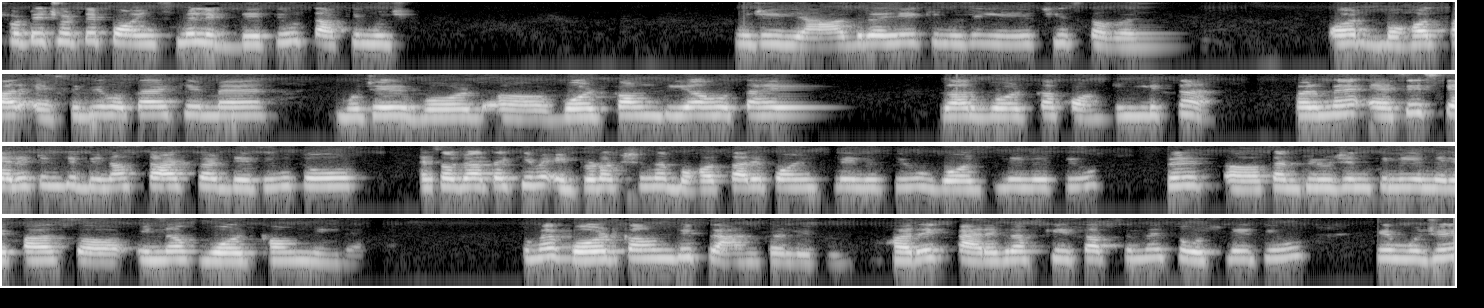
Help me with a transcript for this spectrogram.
छोटे छोटे पॉइंट्स में लिख देती हूँ ताकि मुझे मुझे याद रहे कि मुझे ये चीज़ कवर और बहुत बार ऐसे भी होता है कि मैं, मुझे वर्ड वर्ड काउंट दिया होता है वर्ड का कंटेंट लिखना है। पर मैं ऐसे स्केलेटन के बिना स्टार्ट कर देती हूँ तो ऐसा हो जाता है कि मैं इंट्रोडक्शन में बहुत सारे पॉइंट्स ले लेती हूँ वर्ड्स ले लेती हूँ फिर कंक्लूजन uh, के लिए मेरे पास इनफ वर्ड काउंट नहीं रहता। तो मैं वर्ड काउंट भी प्लान कर लेती हूँ। हर एक पैराग्राफ के हिसाब से मैं सोच लेती हूँ कि मुझे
